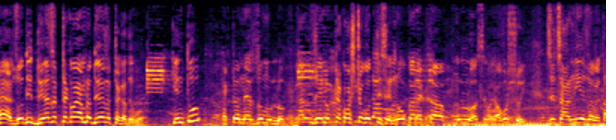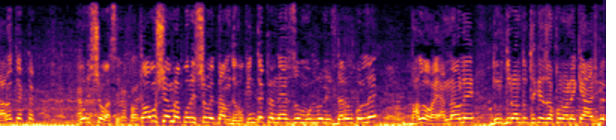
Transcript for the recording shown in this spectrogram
হ্যাঁ যদি দুই হাজার টাকা হয় আমরা দুই হাজার টাকা দেবো। কিন্তু একটা ন্যায্য মূল্য। কারণ যে লোকটা কষ্ট করতেছে নৌকার একটা মূল্য আছে ভাই অবশ্যই। যে চা নিয়ে যাবে তারও তো একটা পরিশ্রম আছে। তো অবশ্যই আমরা পরিশ্রমের দাম দেবো কিন্তু একটা ন্যায্য মূল্য নির্ধারণ করলে ভালো হয়। আর না হলে দূর দূরান্ত থেকে যখন অনেকে আসবে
